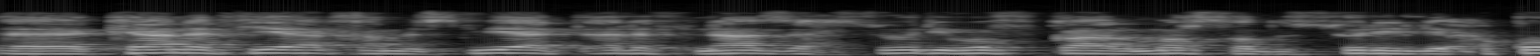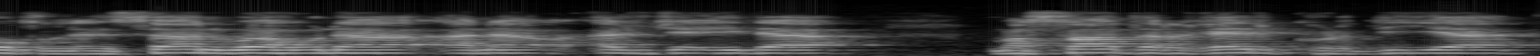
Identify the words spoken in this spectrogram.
كان فيها 500 ألف نازح سوري وفق المرصد السوري لحقوق الإنسان. وهنا أنا ألجأ إلى مصادر غير كردية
